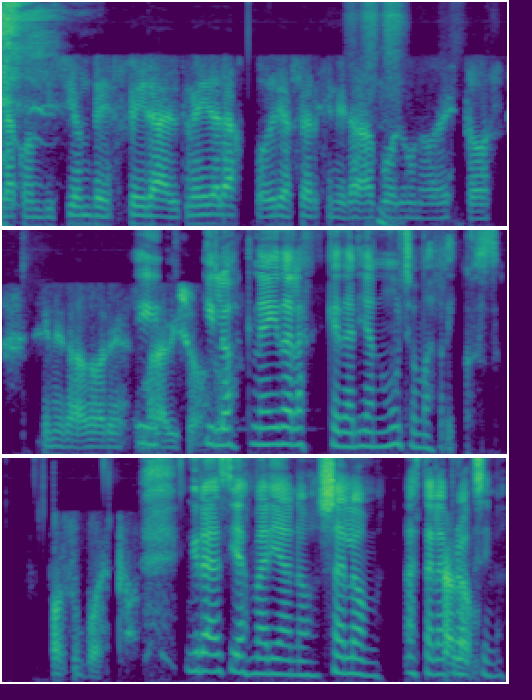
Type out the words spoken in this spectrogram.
la condición de esfera al Kneidalach podría ser generada por uno de estos generadores maravillosos. Y los Kneidalach quedarían mucho más ricos. Por supuesto. Gracias Mariano, shalom, hasta la próxima.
